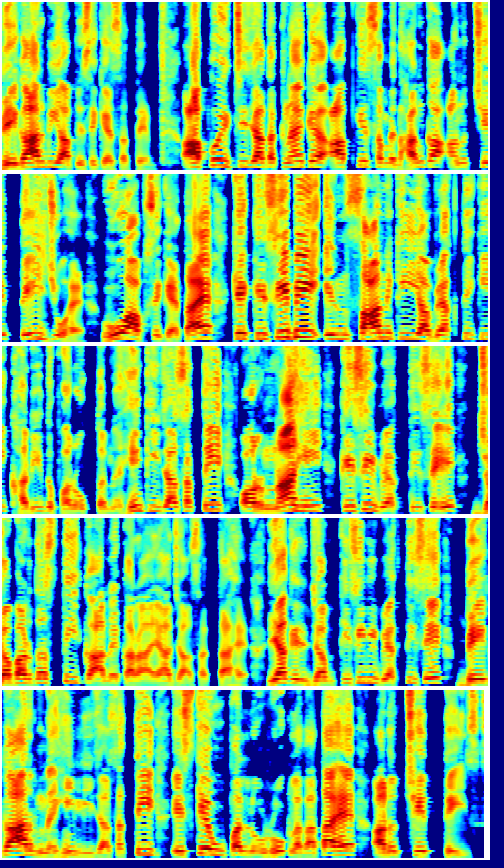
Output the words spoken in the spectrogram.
बेगार भी आप इसे कह सकते हैं। आपको एक चीज़ याद रखना है कि आपके संविधान का अनुच्छेद तेईस जो है, वो आपसे कहता है कि किसी भी इंसान की या व्यक्ति की खरीद फरोख्त नहीं की जा सकती और ना ही किसी व्यक्ति से ज़बरदस्ती कार्य कराया जा सकता है या कि जब किसी भी व्यक्ति से बेगार नहीं ली जा सकती। इसके ऊपर रोक लगाता है अनुच्छेद तेईस।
